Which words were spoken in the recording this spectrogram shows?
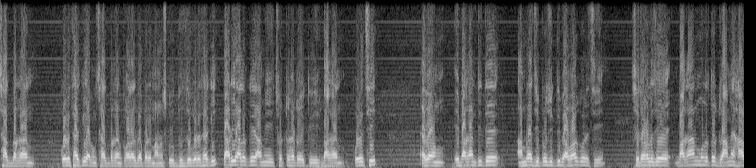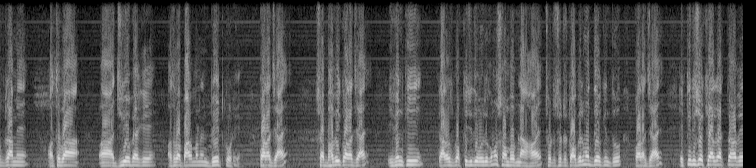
ছাদ বাগান করে থাকি এবং ছাদ বাগান করার ব্যাপারে মানুষকে উদ্বুদ্ধ করে থাকি। তারই আলোকে আমি এই ছোট্টখাটো একটি বাগান করেছি এবং এই বাগানটিতে আমরা যে প্রযুক্তি ব্যবহার করেছি, সেটা হলো যে বাগান মূলত ড্রামে, হাফ ড্রামে অথবা জিও ব্যাগে অথবা পার্মানেন্ট বেড করে করা যায়, সবভাবেই করা যায়। ইভেন কি কারোর পক্ষে যদি ওই রকমও সম্ভব না হয়, ছোট ছোট টবের মধ্যেও কিন্তু করা যায়। একটি বিষয় খেয়াল রাখতে হবে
